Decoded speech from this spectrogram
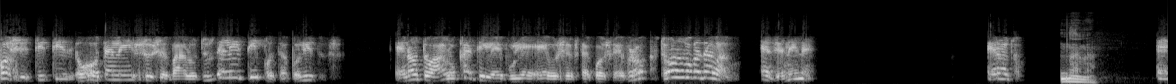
Πώς, τι, τι, όταν λέει στους ευάλωτους δεν λέει τίποτα απολύτως. Ενώ το άλλο κάτι λέει που λέει έως 700 ευρώ, αυτό να το καταλάβω. Έτσι δεν είναι. Ερωτώ. Ναι, ναι. Ε,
